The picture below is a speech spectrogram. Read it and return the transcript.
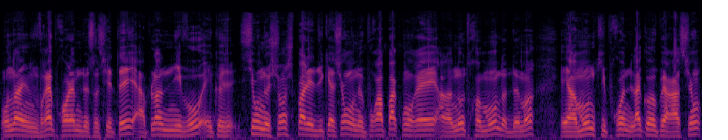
on a un vrai problème de société à plein de niveaux et que si on ne change pas l'éducation, on ne pourra pas créer un autre monde demain et un monde qui prône la coopération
